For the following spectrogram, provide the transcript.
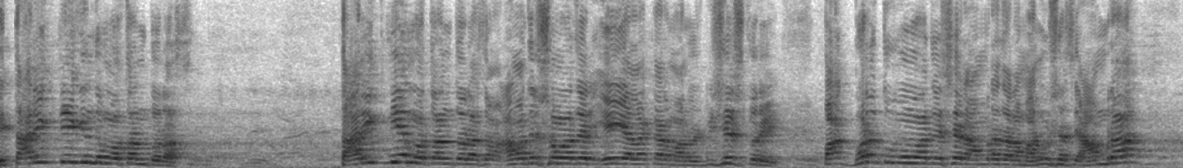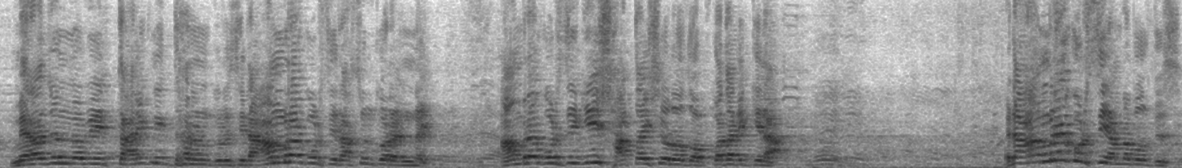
এই তারিখ নিয়ে কিন্তু মতান্তর আছে। তারিখ নিয়ে মতান্তর আছে। আমাদের সমাজের এই এলাকার মানুষ, বিশেষ করে পাক ভারত উপমহাদেশের আমরা যারা মানুষ আছে, আমরা মেরাজুন নবীর তারিখ নির্ধারণ করেছি না আমরা করছি, রাসুল করেন নাই। আমরা করছি কি? সাতাইশে রজব কথাটি কিনা? এটা আমরা করছি, আমরা বলতেছি।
